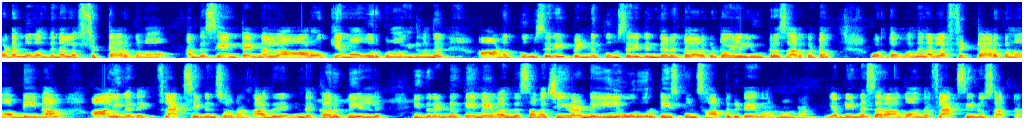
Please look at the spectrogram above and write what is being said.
உடம்பு வந்து நல்லா ஃபிட்டா இருக்கணும். அட் த சேம் டைம் நல்லா ஆரோக்கியமாகவும் இருக்கணும். இது வந்து ஆணுக்கும் சரி பெண்ணுக்கும் சரி விந்தணுக்களா இருக்கட்டும் இல்ல யூட்ரஸா இருக்கட்டும் ஒருத்தவங்க வந்து நல்லா ஃபிட்டா இருக்கணும் அப்படின்னா ஆலி விதை ஃபிளாக்ஸீடுன்னு சொல்றாங்க. அது இந்த கருப்பு எள்ளு. இது ரெண்டுத்தையுமே வந்து சமச்சீரா டெய்லி ஒரு ஒரு டீஸ்பூன் சாப்பிட்டுக்கிட்டே வரணும்ன்றாங்க. அப்படி என்ன சார் ஆகும்? அந்த ஃபிளாக்ஸீடும் சாப்பிட்டா?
